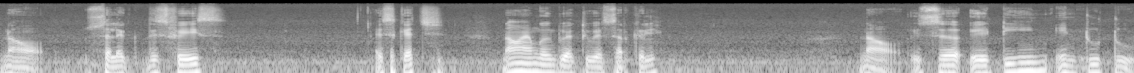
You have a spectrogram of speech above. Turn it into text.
Now select this face sketch. Now I am going to activate circle. Now it's uh, 18 into 2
